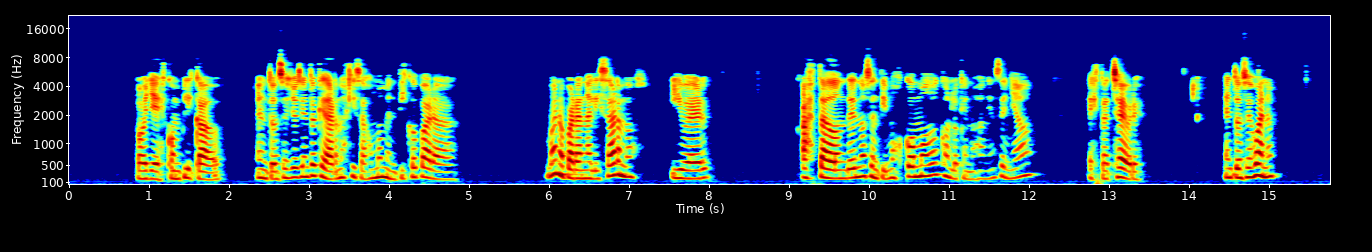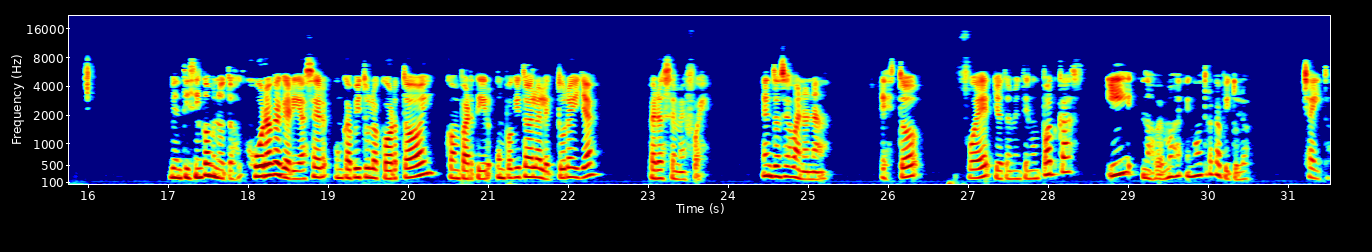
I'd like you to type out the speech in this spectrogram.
oye, es complicado. Entonces yo siento que darnos quizás un momentico para, bueno, para analizarnos y ver hasta dónde nos sentimos cómodos con lo que nos han enseñado, está chévere. Entonces, bueno, 25 minutos. Juro que quería hacer un capítulo corto hoy, compartir un poquito de la lectura y ya, pero se me fue. Entonces, bueno, nada. Esto fue Yo también tengo un podcast y nos vemos en otro capítulo. Chaito.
